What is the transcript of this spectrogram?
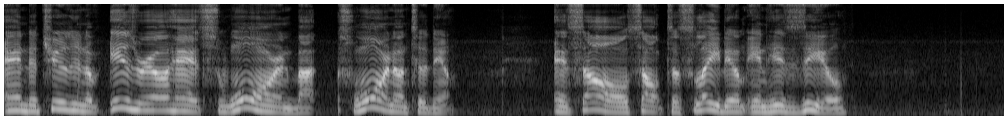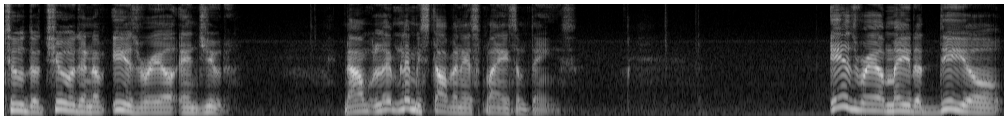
And the children of Israel had sworn by sworn unto them. And Saul sought to slay them in his zeal to the children of Israel and Judah. Now, let, let me stop and explain some things. Israel made a deal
